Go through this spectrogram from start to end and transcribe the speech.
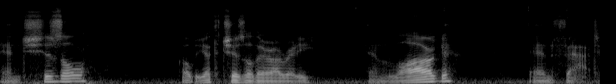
and chisel. Oh, we got the chisel there already. And log, and fat.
